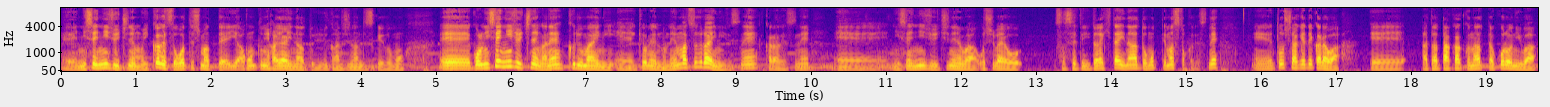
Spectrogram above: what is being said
えー、2021年も1ヶ月で終わってしまって、いや、本当に早いなという感じなんですけれども、えー、この2021年がね、来る前に、えー、去年の年末ぐらいにですね、からですね、え2021年はお芝居をさせていただきたいなと思ってますとかですね、え年明けてからは、え暖かくなった頃には、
